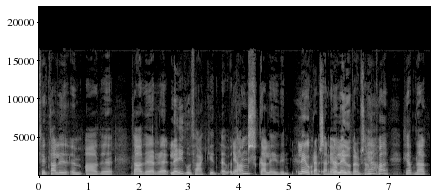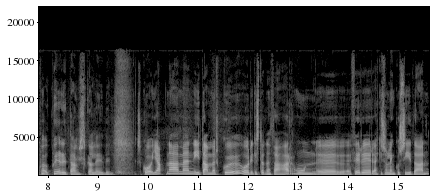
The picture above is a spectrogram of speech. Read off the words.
þið talið um að eh, það er eh, leiguþakið, eh, danska leiðin leigubremsan, já, leigubremsan. já. Hva, hérna, hva, hver er danska leiðin? Sko, jafnaðmenn í Danmörku og ríkistjóðin þar, hún uh, fyrir ekki svo lengur síðan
